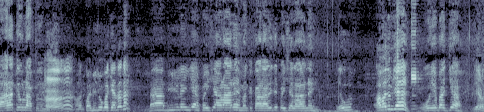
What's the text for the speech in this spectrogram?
મારા તેવું લાગતું હતું કોઈ બીજું કોઈ કહેતા હતા? ના બીડી લઈને ગયા પૈસા આલા નહીં. મને કે કાલ આવી જાય પૈસા લાવ્યા નહીં. એવું હે? આ બાજુ જ્યાં ઓ એ બાજુ જ્યાં. લેડો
